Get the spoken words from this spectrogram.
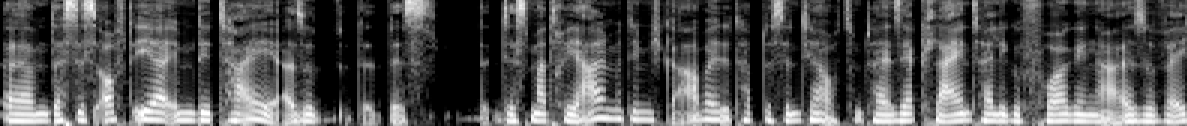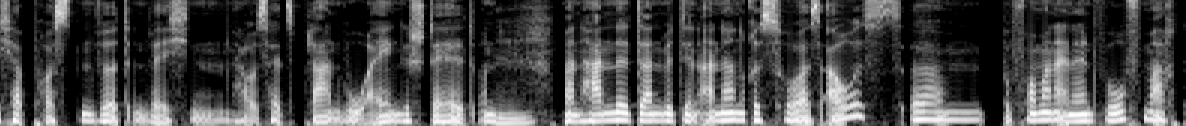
Ähm, das ist oft eher im Detail. Also das, das Material, mit dem ich gearbeitet habe, das sind ja auch zum Teil sehr kleinteilige Vorgänge. Also welcher Posten wird in welchen Haushaltsplan wo eingestellt und mhm. man handelt dann mit den anderen Ressorts aus, ähm, bevor man einen Entwurf macht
